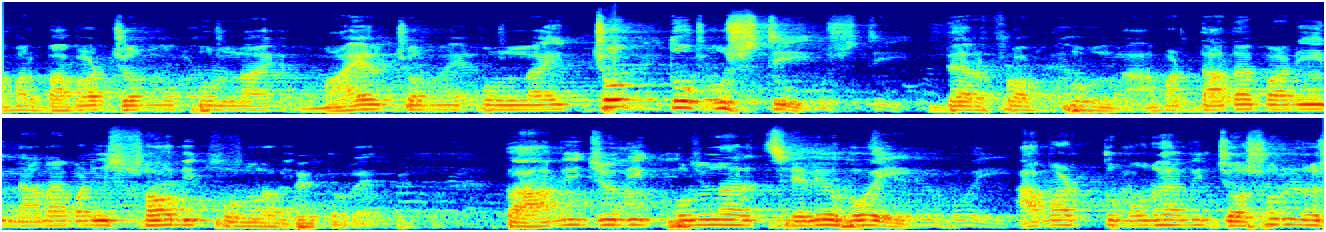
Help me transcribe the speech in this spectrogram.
আমার বাবার জন্ম খুলনায়, মায়ের জন্ম খুলনায়, চোদ্দ গোষ্ঠী দেয়ার ফ্রম খুলনা। আমার দাদা বাড়ি, নানা বাড়ি সবই খুলনার ভেতরে। তো আমি যদি খুলনার ছেলে হই, আমার তো মনে হয় আমি যশোরেরও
